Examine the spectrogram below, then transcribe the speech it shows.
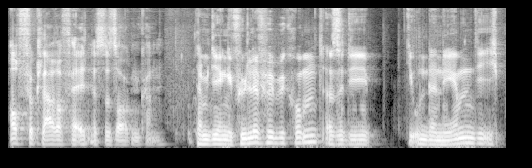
auch für klare Verhältnisse sorgen kann. Damit ihr ein Gefühl dafür bekommt, also die, die Unternehmen, die ich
